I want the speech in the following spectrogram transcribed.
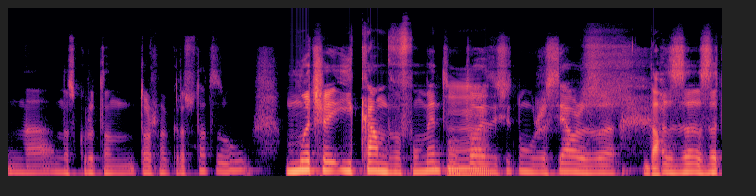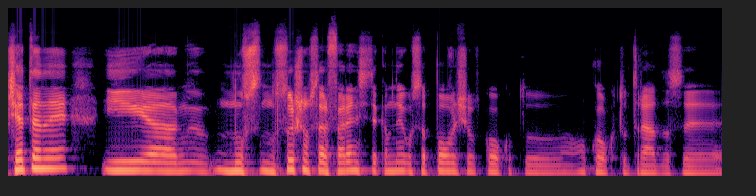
на, на Скрутан, точно красотата, мъча и Кант в момента, но mm. той е действително ужасяващ за, да. за, за четене, и, а, но, но всъщност референциите към него са повече отколкото, отколкото трябва да се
